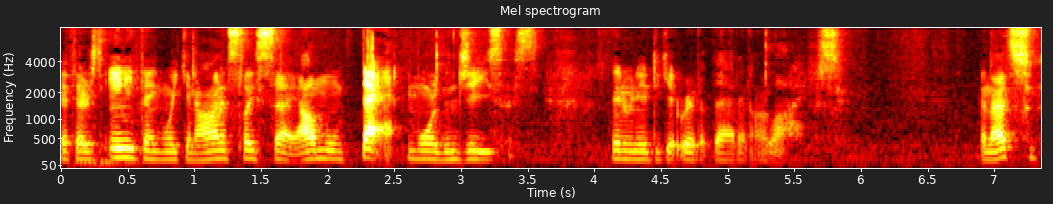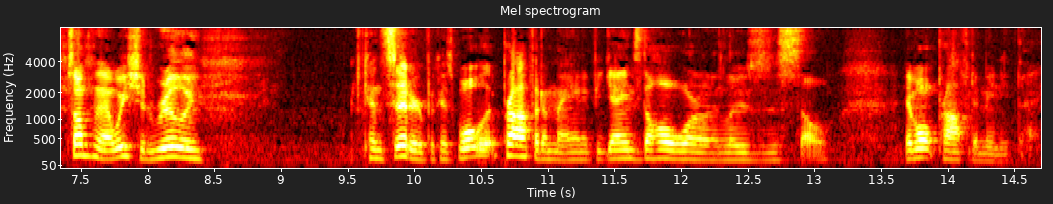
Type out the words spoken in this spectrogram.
If there's anything we can honestly say, I want that more than Jesus, then we need to get rid of that in our lives. And that's something that we should really consider because what will it profit a man if he gains the whole world and loses his soul? It won't profit him anything.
